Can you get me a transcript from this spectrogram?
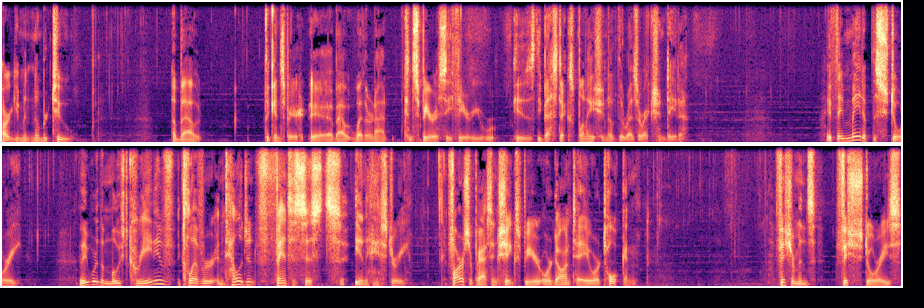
Argument number two about the conspiracy uh, about whether or not conspiracy theory is the best explanation of the resurrection data. If they made up the story, they were the most creative, clever, intelligent fantasists in history, far surpassing Shakespeare or Dante or Tolkien. Fishermen's fish stories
